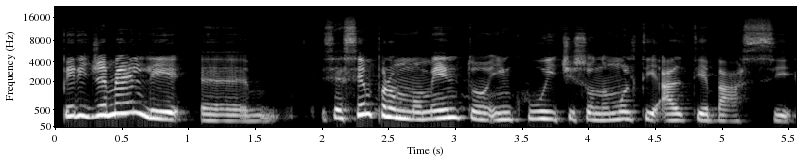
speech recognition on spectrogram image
Per i gemelli eh, c'è sempre un momento in cui ci sono molti alti e bassi,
